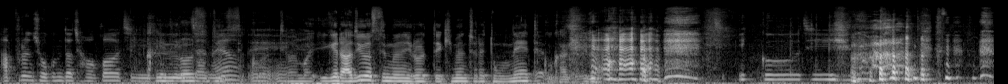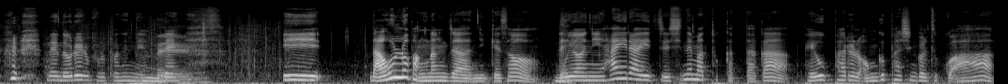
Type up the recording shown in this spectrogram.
앞으로는 조금 더 적어지게 그럴 수도 되잖아요. 있을 것 예, 예. 같아요. 뭐 이게 라디오였으면 이럴 때 김현철의 동네 듣고 가기 잊고지. 네 노래를 부를 뻔했네요. 네. 네. 이 나홀로 방랑자님께서 네. 우연히 하이라이즈 시네마톡 갔다가 배우파를 언급하신 걸 듣고 아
